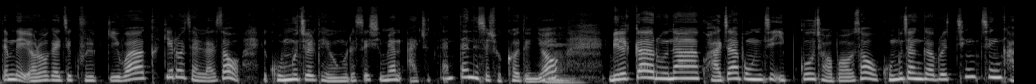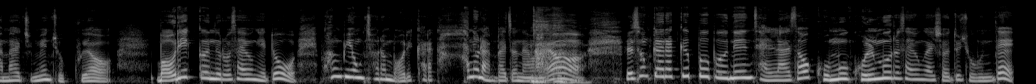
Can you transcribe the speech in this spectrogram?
때문에 여러 가지 굵기와 크기로 잘라서 고무줄 대용으로 쓰시면 아주 단단해서 좋거든요. 음. 밀가루나 과자 봉지 입구 접어서 고무장갑으로 칭칭 감아주면 좋고요. 머리끈으로 사용해도 황비용처럼 머리카락 한올 안 빠져나와요. 그래서 손가락 끝부분은 잘라서 고무 골무를 사용하셔도 좋은데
